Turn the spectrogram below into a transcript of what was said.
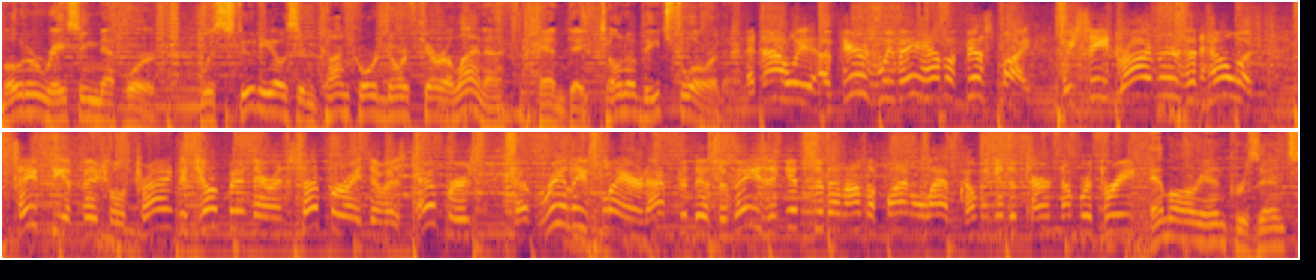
Motor Racing Network with studios in Concord, North Carolina and Daytona Beach, Florida. And now it appears we may have a fist fight. We see drivers and helmets, safety officials trying to jump in there and separate them as tempers have really flared after this amazing incident on the final lap coming into turn number three. MRN presents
